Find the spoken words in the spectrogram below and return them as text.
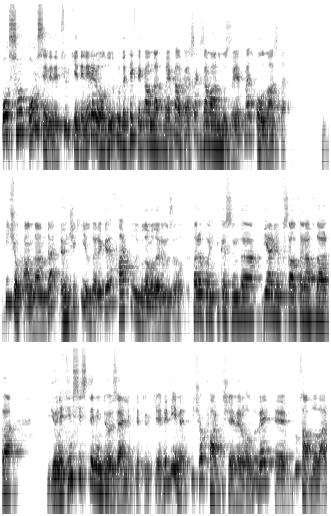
o son 10 senede Türkiye'de neler olduğunu burada tek tek anlatmaya kalkarsak zamanımız da yetmez olmaz da birçok anlamda önceki yıllara göre farklı uygulamalarımız oldu. Para politikasında, diğer yapısal taraflarda, yönetim sisteminde özellikle Türkiye'de değil mi? Birçok farklı şeyler oldu ve e, bu tablo var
